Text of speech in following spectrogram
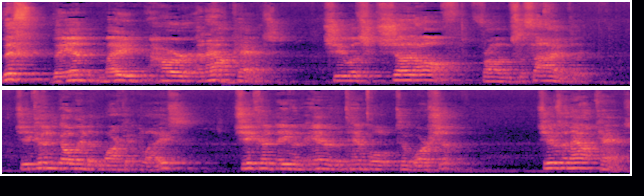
This then made her an outcast. She was shut off from society. She couldn't go into the marketplace. She couldn't even enter the temple to worship. She was an outcast.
